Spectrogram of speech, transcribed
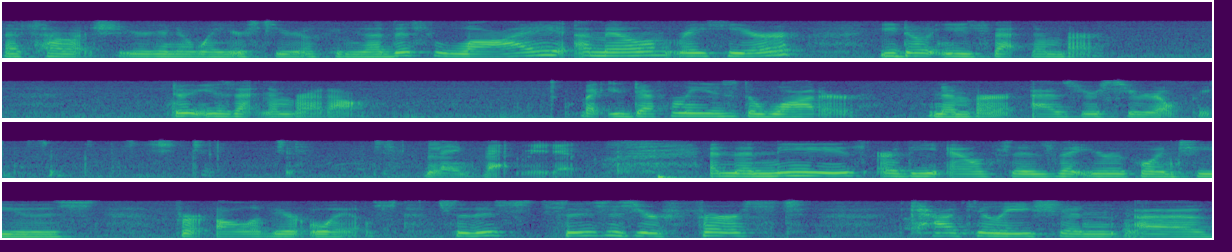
That's how much you're going to weigh your cereal cream. Now this lye amount right here, you don't use that number. Don't use that number at all. but you definitely use the water number as your cereal cream. So just blank that right out. And then these are the ounces that you're going to use for all of your oils. So this, so this is your first calculation of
